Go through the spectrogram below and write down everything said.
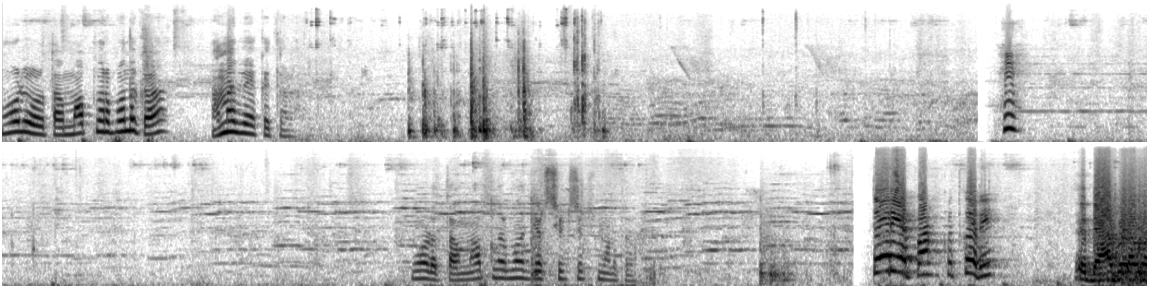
ನೋಡಿ ಅವಳು ತಮ್ಮ ಅಪ್ಪನವ್ರು ಬಂದಕ ನನ್ನ ಬೇಕೈತೆ ನೋಡು ತಮ್ಮ ಅಪ್ಪನವ್ರು ಬಂದು ಗೆಟ್ ಸಿಟ್ ಸಿಟ್ ಮಾಡ್ತಾವೆ. ತೋರಿ ಅಪ್ಪ ಕುತ್ಕೋರಿ. ಏ ಬ್ಯಾ ಬಿಡಮ್ಮ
